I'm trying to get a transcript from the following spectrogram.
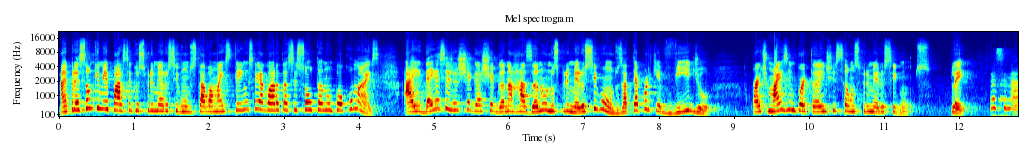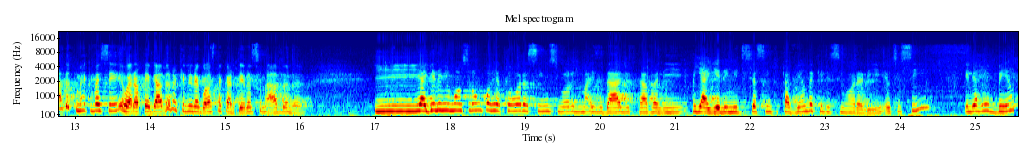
A impressão que me passa é que os primeiros segundos estava mais tensa e agora tá se soltando um pouco mais. A ideia é você já chegar chegando arrasando nos primeiros segundos, até porque vídeo, a parte mais importante são os primeiros segundos. Play. Assinada, como é que vai ser? Eu era pegada naquele negócio da carteira assinada, né? E aí ele me mostrou um corretor, assim, um senhor de mais idade que estava ali. E aí ele me disse assim, tu tá vendo aquele senhor ali? Eu disse, sim, ele arrebenta.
